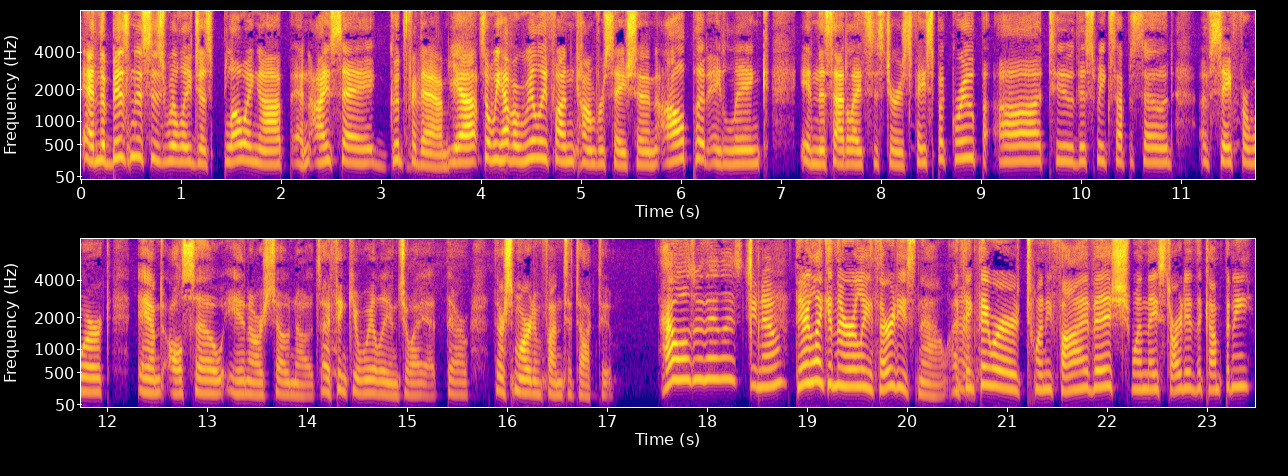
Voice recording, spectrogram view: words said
And the business is really just blowing up and I say good for them. Yeah. So we have a really fun conversation I'll put a link in the Satellite Sisters Facebook group uh, to this week's episode of Safe for Work and also in our show notes. I think you'll really enjoy it. They're they're smart and fun to talk to. How old are they, Liz? Do you know? They're like in their early 30s now. I think they were 25 ish when they started the company.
